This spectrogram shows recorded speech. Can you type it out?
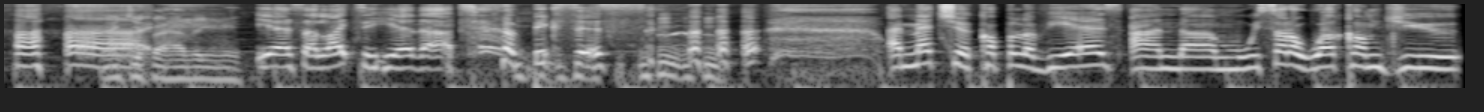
Thank you for having me. Yes, I like to hear that. Big sis. I met you a couple of years and um, we sort of welcomed you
